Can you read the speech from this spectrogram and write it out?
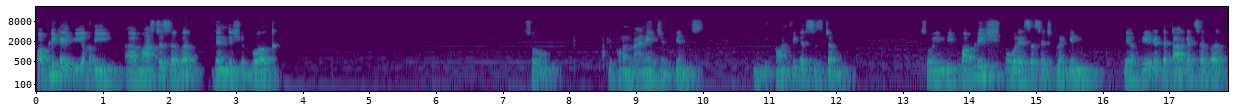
public IP of the uh, master server, then they should work. So click on manage Jenkins in the configure system. So in the publish over SSH plugin, we have created the target server.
